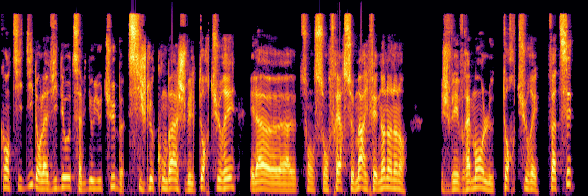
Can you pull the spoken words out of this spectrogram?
quand il dit dans la vidéo de sa vidéo YouTube si je le combats je vais le torturer et là son, son frère se marre il fait non non non non je vais vraiment le torturer. Enfin tu sais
